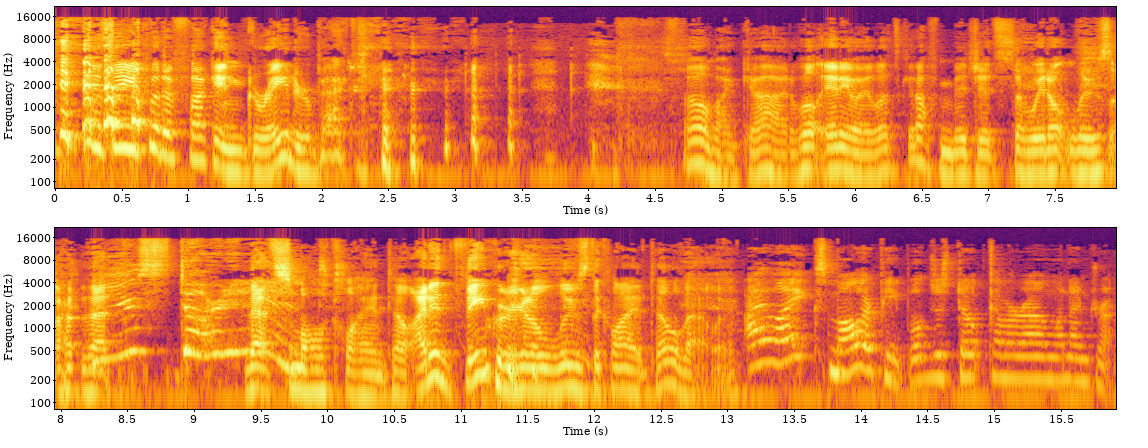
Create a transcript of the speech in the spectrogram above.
I didn't say you put a fucking grater back there. oh my god. Well, anyway, let's get off midgets so we don't lose our, that you started that it. small clientele. I didn't think we were gonna lose the clientele that way. I like smaller people. Just don't come around when I'm drunk.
